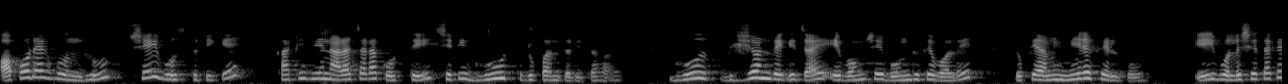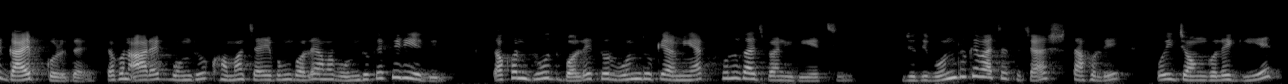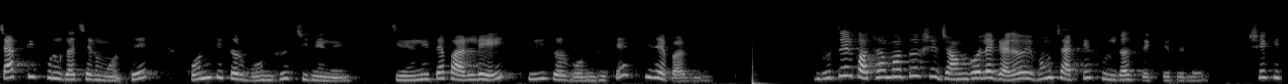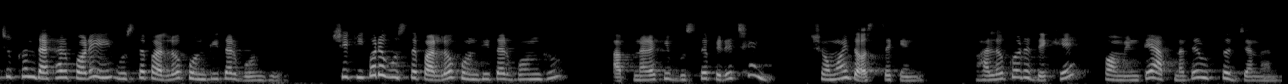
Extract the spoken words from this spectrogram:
অপর এক বন্ধু সেই বস্তুটিকে কাঠি দিয়ে নাড়াচাড়া করতেই সেটি ভূত রূপান্তরিত হয়। ভূত ভীষণ রেগে যায় এবং সেই বন্ধুকে বলে, তোকে আমি মেরে ফেলব। এই বলে সে তাকে গায়েব করে দেয়। তখন আর এক বন্ধু ক্ষমা চায় এবং বলে, আমার বন্ধুকে ফিরিয়ে দিন। তখন ভূত বলে, তোর বন্ধুকে আমি এক ফুল গাছ বানিয়ে দিয়েছি। যদি বন্ধুকে বাঁচাতে চাস, তাহলে ওই জঙ্গলে গিয়ে চারটি ফুল গাছের মধ্যে কোনটি তোর বন্ধু চিনে নে। চিনে নিতে পারলেই তুই তোর বন্ধুকে ফিরে পাবি। ভূতের কথা মতো সে জঙ্গলে গেল এবং চারটি ফুল গাছ দেখতে পেল। সে কিছুক্ষণ দেখার পরেই বুঝতে পারল কোনটি তার বন্ধু। সে কি করে বুঝতে পারল কোনটি তার বন্ধু? আপনারা কি বুঝতে পেরেছেন? সময় দশ সেকেন্ড। ভালো করে দেখে কমেন্টে আপনাদের উত্তর জানান।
